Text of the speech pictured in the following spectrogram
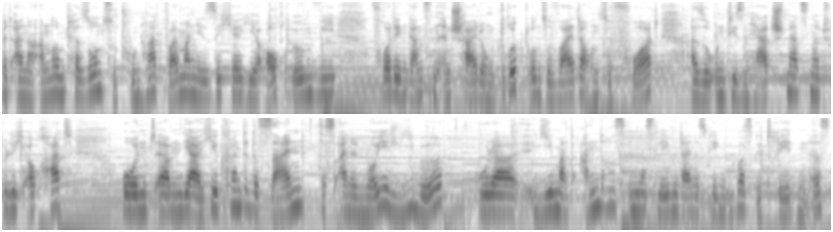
mit einer anderen Person zu tun hat, weil man sich ja hier auch irgendwie vor den ganzen Entscheidungen drückt und so weiter und so fort. Also und diesen Herzschmerz natürlich auch hat. Und ähm, ja, hier könnte das sein, dass eine neue Liebe oder jemand anderes in das Leben deines Gegenübers getreten ist.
